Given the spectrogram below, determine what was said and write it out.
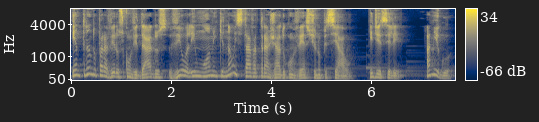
entrando para ver os convidados, viu ali um homem que não estava trajado com veste nupcial, e disse-lhe: Amigo,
